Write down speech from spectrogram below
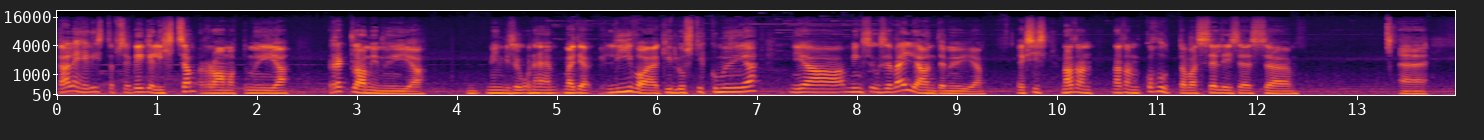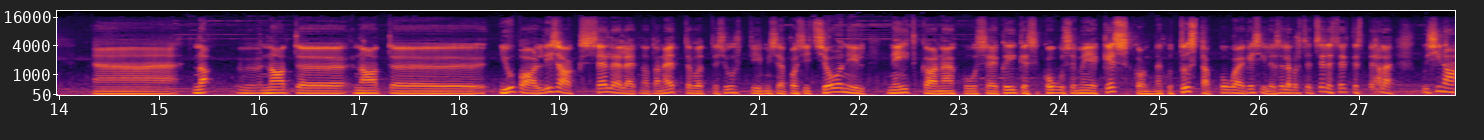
talle helistab see kõige lihtsam raamatumüüja, reklaamimüüja, mingisugune, ma ei tea, liiva ja killustiku müüja ja mingisuguse väljaande müüja. ehk siis nad on, nad on kohutavas sellises äh, äh, äh, na, nad, nad juba lisaks sellele, et nad on ettevõttes juhtimise positsioonil, neid ka nagu see kõige, kogu see meie keskkond nagu tõstab kogu aeg esile, sellepärast et sellest hetkest peale, kui sina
